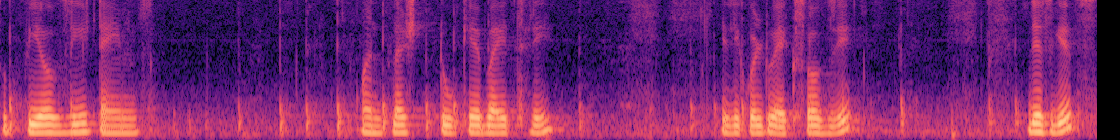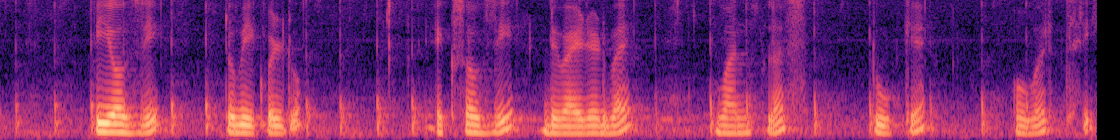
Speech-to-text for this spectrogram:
So p of z times 1 plus 2k by 3 is equal to x of z. This gives p of z to be equal to x of z divided by 1 plus 2k over 3.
